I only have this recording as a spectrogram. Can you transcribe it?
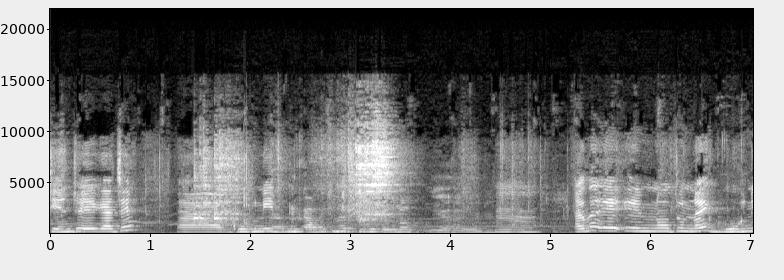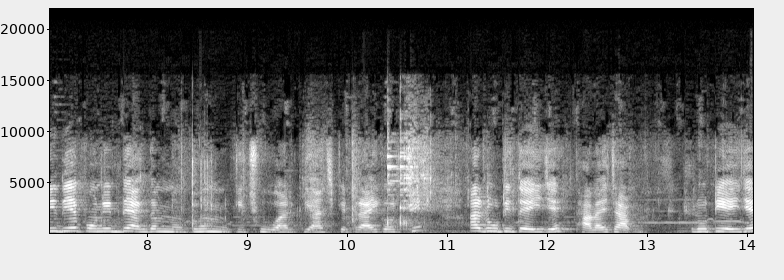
চেঞ্জ হয়ে গেছে। ঘুগনি ইয়ে একদম নতুন নয় ঘুগনি দিয়ে পনির দিয়ে একদম নতুন কিছু আর কি আজকে ট্রাই করছি। আর রুটি তো এই যে থালায় চাপ রুটি এই যে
